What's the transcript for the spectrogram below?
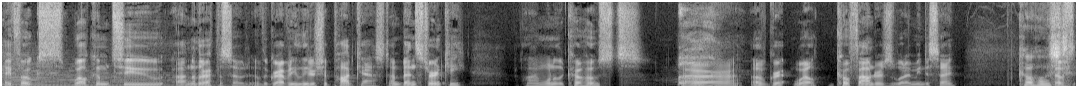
Hey, folks, welcome to another episode of the Gravity Leadership Podcast. I'm Ben Sternke. I'm one of the co hosts, uh, of, Gra- well, co founders is what I mean to say. Co host.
